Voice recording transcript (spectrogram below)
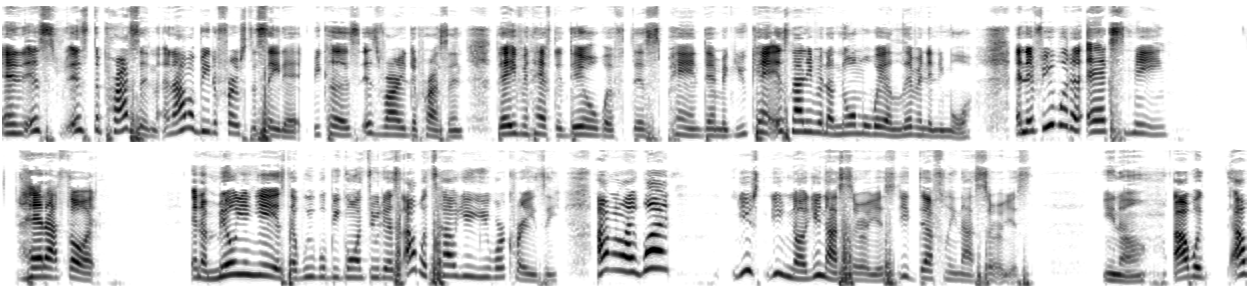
And it's it's depressing. And I'm gonna be the first to say that because it's very depressing. They even have to deal with this pandemic. You can't it's not even a normal way of living anymore. And if you would have asked me, had I thought in a million years that we would be going through this, I would tell you you were crazy. I'm like, what? You you know you're not serious. You're definitely not serious. You know, I would I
